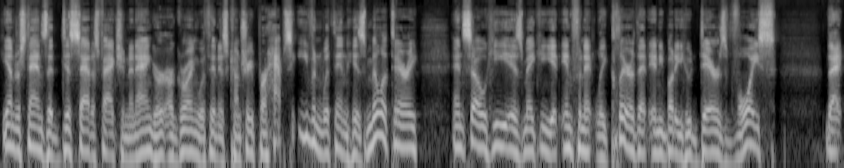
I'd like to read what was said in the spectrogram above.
He understands that dissatisfaction and anger are growing within his country, perhaps even within his military. And so he is making it infinitely clear that anybody who dares voice that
